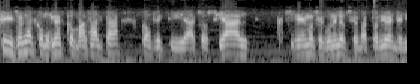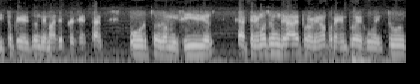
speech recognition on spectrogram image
sí, son las comunas con más alta conflictividad social. Aquí vemos, según el Observatorio del Delito, que es donde más se presentan hurtos, homicidios. O sea, tenemos un grave problema, por ejemplo, de juventud.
